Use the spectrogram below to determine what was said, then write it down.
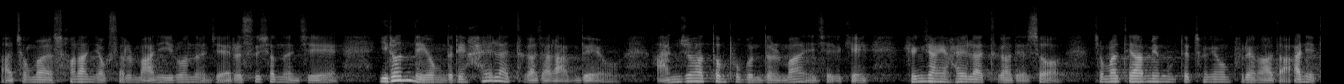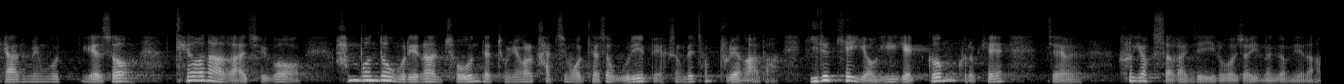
아, 정말 선한 역사를 많이 이루었는지 애를 쓰셨는지 이런 내용들이 하이라이트가 잘 안 돼요. 안 좋았던 부분들만 이제 이렇게 굉장히 하이라이트가 돼서 정말 대한민국 대통령은 불행하다. 아니 대한민국에서 태어나 가지고 한 번도 우리는 좋은 대통령을 갖지 못해서 우리 백성들이 참 불행하다. 이렇게 여기게끔 그렇게 이제 흑역사가 이제 이루어져 있는 겁니다.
